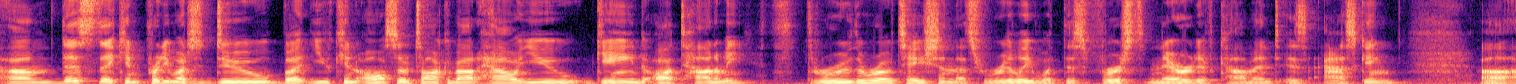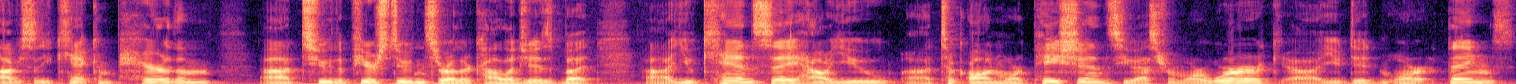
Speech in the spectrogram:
um, this they can pretty much do, but you can also talk about how you gained autonomy through the rotation. That's really what this first narrative comment is asking. Uh, obviously, you can't compare them uh, to the peer students or other colleges, but uh, you can say how you uh, took on more patients, you asked for more work, uh, you did more things.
